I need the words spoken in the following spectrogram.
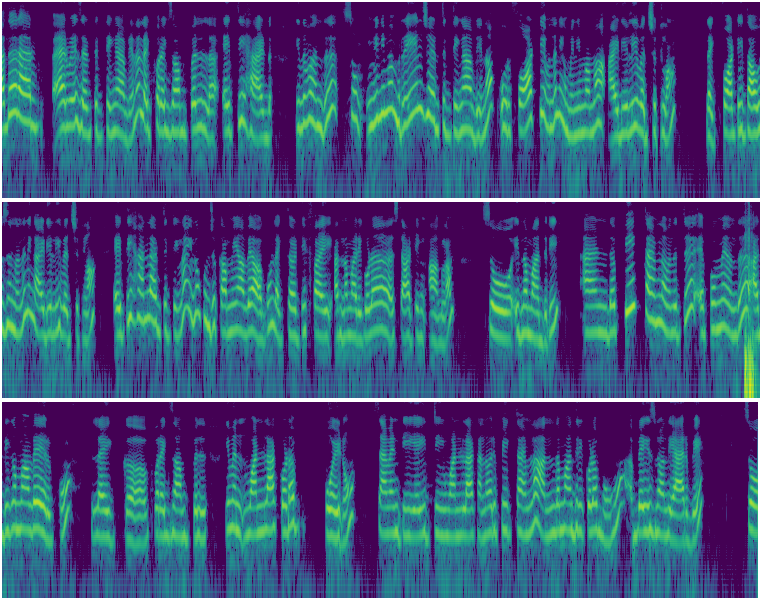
other air airways எடுத்துக்கிட்டிங்க அப்படின்னா like for example Etihad இது வந்து ஸோ மினிமம் ரேஞ்ச் எடுத்துக்கிட்டிங்க அப்படின்னா ஒரு ஃபார்ட்டி வந்து நீங்கள் மினிமமாக ஐடியலி வச்சுக்கலாம். லைக் ஃபார்ட்டி தௌசண்ட் வந்து நீங்கள் ஐடியலி வச்சுக்கலாம். எத்தி ஹேண்டில் எடுத்துக்கிட்டிங்கன்னா இன்னும் கொஞ்சம் கம்மியாகவே ஆகும். லைக் தேர்ட்டி ஃபைவ் அந்த மாதிரி கூட ஸ்டார்டிங் ஆகலாம். ஸோ இந்த மாதிரி. அண்ட் பீக் டைமில் வந்துட்டு எப்போவுமே வந்து அதிகமாகவே இருக்கும். Like for example even one lakh கூட போயிடும். செவன்ட்டி எயிட்டி ஒன் லேக் அந்த மாதிரி பீக் டைமில் அந்த மாதிரி கூட போகும் based on the airway so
